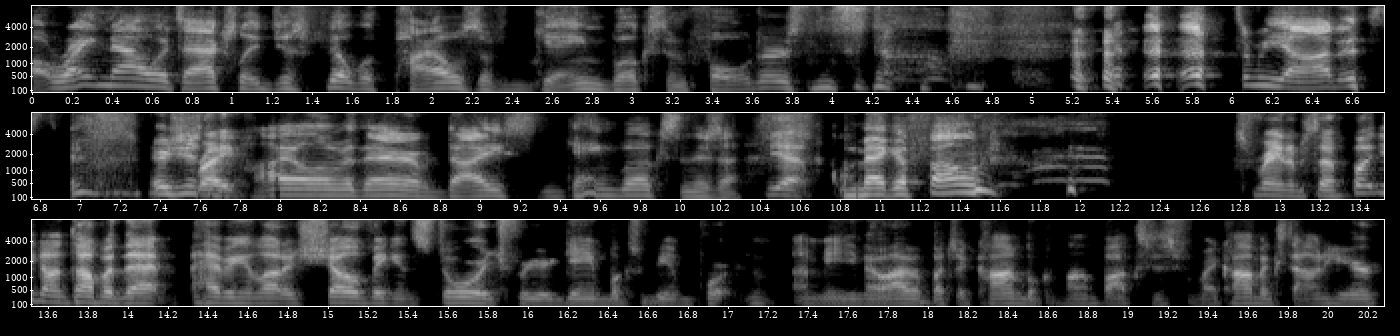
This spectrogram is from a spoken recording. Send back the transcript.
Uh, right now, it's actually just filled with piles of game books and folders and stuff. to be honest, there's just Right. a pile over there of dice and game books, and there's a, yeah, a megaphone. it's random stuff. But you know, on top of that, having a lot of shelving and storage for your game books would be important. I mean, you know, I have a bunch of comic book boxes for my comics down here,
